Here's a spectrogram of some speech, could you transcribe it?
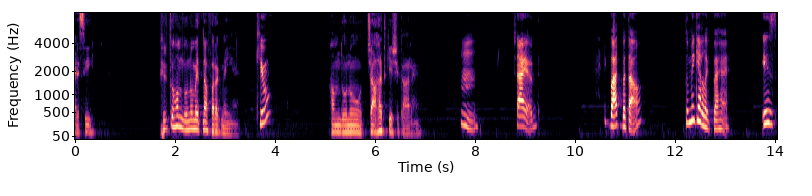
ऐसी। फिर तो हम दोनों में इतना फ़र्क नहीं है। क्यों? हम दोनों चाहत के शिकार हैं। हम्म शायद। एक बात बताओ तुम्हें क्या लगता है? इज़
